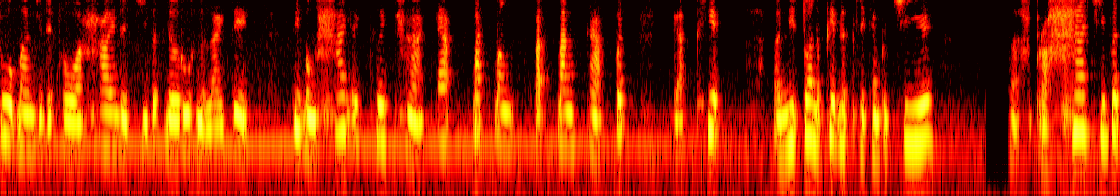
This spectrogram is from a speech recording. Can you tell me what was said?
ទួលបានយុត្តិធម៌ហើយនៅជីវិតនៅរស់នៅឡើយទេនេះបង្ហាញឲ្យឃើញថាការបាត់បង់បាត់បង់ការពិតការភាពនិទានភាពនៅប្រទេសកម្ពុជាប្រហារជីវិត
